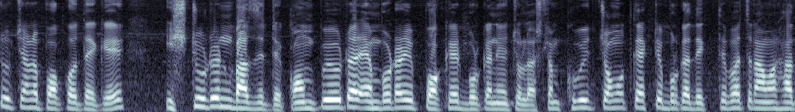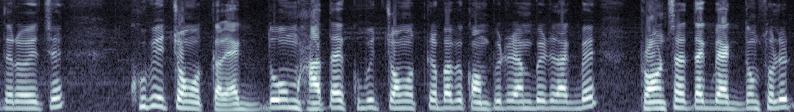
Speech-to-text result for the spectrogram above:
ইউটিউব চ্যানেল পক্ষ থেকে স্টুডেন্ট বাজেটে কম্পিউটার এম্ব্রয়ডারি পকেট বোরকা নিয়ে চলে আসলাম। খুবই চমৎকার একটা বোরকা দেখতে পাচ্ছেন আমার হাতে রয়েছে। খুবই চমৎকার, একদম হাতায় খুবই চমৎকারভাবে কম্পিউটার এম্ব্রয়ডারি থাকবে, ফ্রন্ট সাইড থাকবে একদম সলিড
